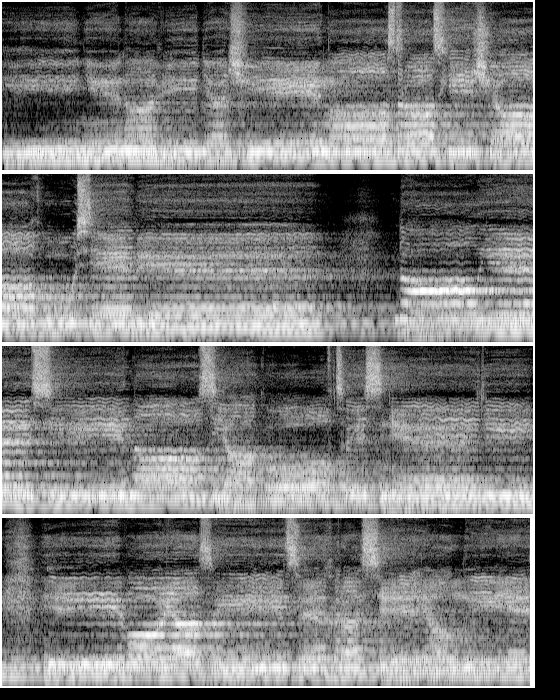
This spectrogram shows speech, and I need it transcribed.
и ненавидящий нас расхищах у рассеял еси.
